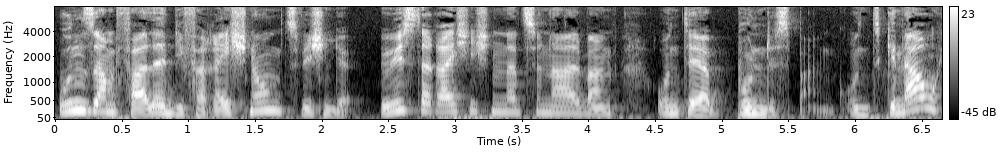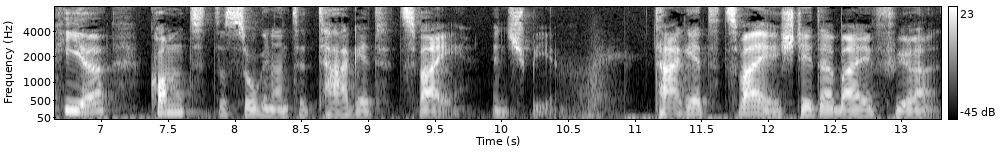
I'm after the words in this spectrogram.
unserem Falle die Verrechnung zwischen der österreichischen Nationalbank und der Bundesbank. Und genau hier kommt das sogenannte Target 2 ins Spiel. Target 2 steht dabei für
